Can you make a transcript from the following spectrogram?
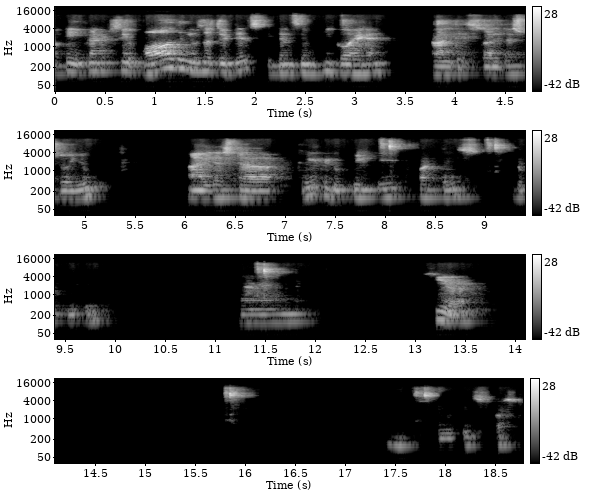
Okay, you can see all the user details. You can simply go ahead and run this. So I'll just show you. I'll just uh, create a duplicate for this duplicate. And here, let's do this first.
